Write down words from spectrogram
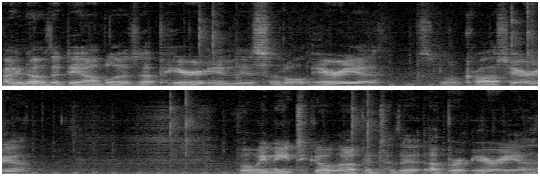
I know that Diablo is up here in this little area, this little cross area. But we need to go up into the upper area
